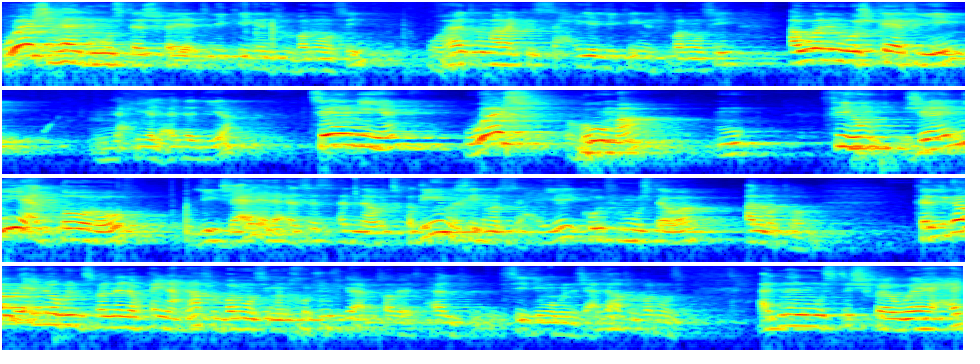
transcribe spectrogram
واش هاد المستشفيات اللي كاينين في البرنوسي؟ وهاد المراكز الصحية اللي كاينين في البرنوسي اولا واش كافيين؟ من الناحية العددية. ثانيا واش هما فيهم جميع الظروف اللي تجعل على أساس أنه تقديم الخدمة الصحية يكون في المستوى المطلوب. كنلقاو بأنه بالنسبة لنا لو بقينا حنا في البرنوسي ما نخرجوش كاع بطبيعة الحال سيدي مومن نجعلها في البرنوسي عندنا المستشفى واحد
